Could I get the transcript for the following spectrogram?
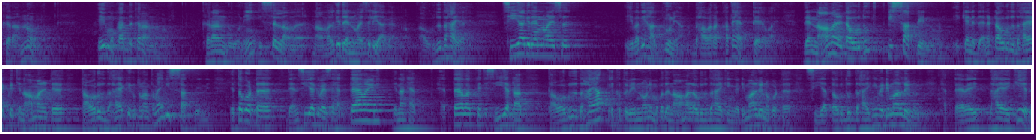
කරන්න ඕනේ. ඒ මොකද්ද කරන්න ඕනේ? කරන්න ඕනේ ඉස්සෙල්ලාම නාමල්ගේ දැන් වයස ලියා ගන්නවා. අවුරුදු 10යි. සීයාගේ දැන් වයස ඒ වගේ 7 ගුණයක්. 10 වරක් 7 70යි. දැන් නාමල්ට අවුරුදු 20ක් වෙන්න ඕනේ. ඒ කියන්නේ දැනට අවුරුදු 10ක් වෙච්ච නාමල්ට තව අවුරුදු 10ක් එකතු වුණා තමයි 20ක් වෙන්නේ. එතකොට දැන් 100ගේ වයස 70යිනේ. එහෙනම් 70ක් වෙච්ච 100ටත් තව අවුරුදු 10ක් එකතු වෙන්න ඕනේ. මොකද නාමල් අවුරුදු 10කින් වැඩිමල් වෙනකොට 100ත් අවුරුදු 10කින් වැඩිමල් වෙනුනේ. 70යි 10යි කීයද?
